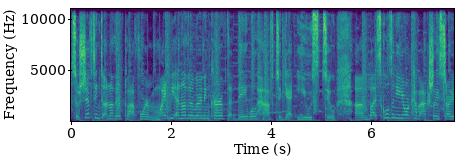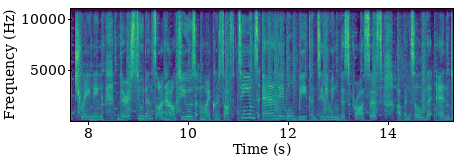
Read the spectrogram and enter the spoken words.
So, shifting to another platform might be another learning curve that they will have to get used to. Um, but schools in New York have actually started training their students on how to use Microsoft Teams, and they will be continuing this process up until the end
